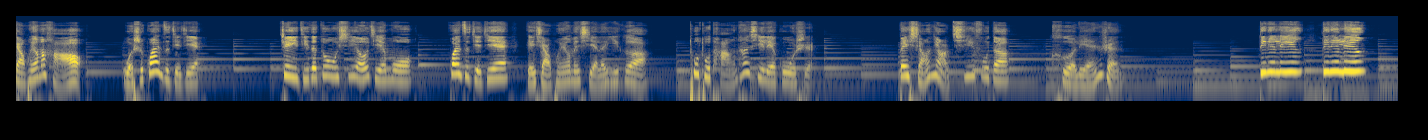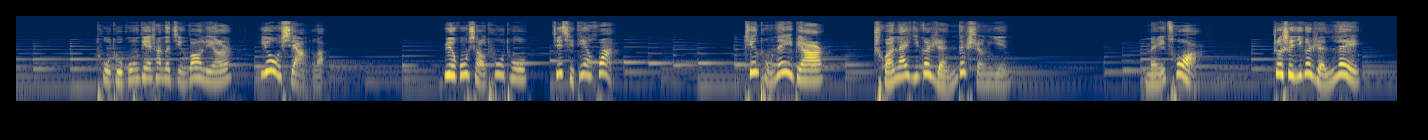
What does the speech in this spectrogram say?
小朋友们好，我是罐子姐姐。这一集的《动物西游》节目，罐子姐姐给小朋友们写了一个《兔兔糖糖》系列故事，被小鸟欺负的可怜人。叮铃铃，叮铃铃，兔兔宫殿上的警报铃又响了。月宫小兔兔接起电话，听筒那边传来一个人的声音。没错，这是一个人类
